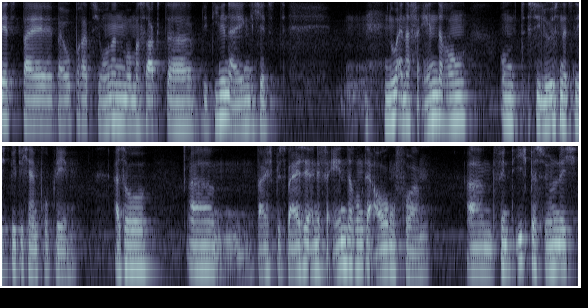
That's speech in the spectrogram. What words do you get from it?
jetzt bei, bei Operationen, wo man sagt, äh, die dienen eigentlich jetzt nur einer Veränderung und sie lösen jetzt nicht wirklich ein Problem. Also ähm, beispielsweise eine Veränderung der Augenform ähm, finde ich persönlich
